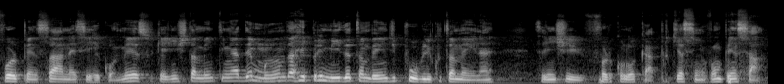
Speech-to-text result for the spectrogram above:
for pensar nesse recomeço, que a gente também tem a demanda reprimida também de público também, né? Se a gente for colocar. Porque assim, vamos pensar.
